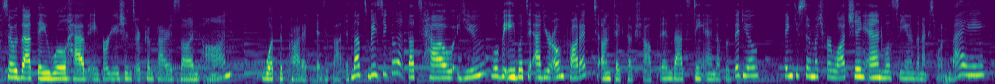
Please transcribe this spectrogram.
so that they will have a variations or comparison on what the product is about. And that's basically it. That's how you will be able to add your own product on TikTok Shop. And that's the end of the video. Thank you so much for watching, and we'll see you in the next one. Bye!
